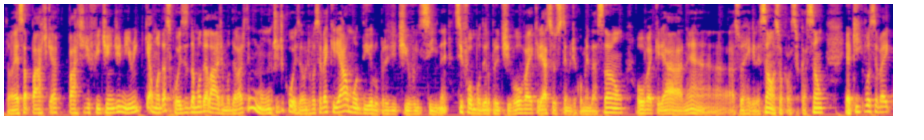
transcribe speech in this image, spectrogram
Então essa parte que é a parte de feature engineering, que é uma das coisas da modelagem. A modelagem tem um monte de coisa, onde você vai criar o um modelo preditivo em si, né? Se for um modelo preditivo, ou vai criar seu sistema de recomendação, ou vai criar né, a sua regressão, a sua classificação. É aqui que você vai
